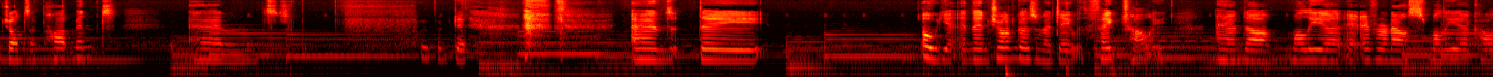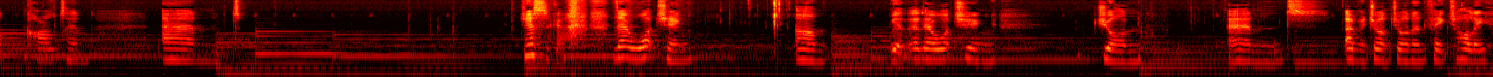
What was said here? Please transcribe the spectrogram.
John's apartment and and they oh yeah, and then John goes on a date with fake Charlie and um, Malia and everyone else, Malia, Carl- Carlton, and Jessica. they're watching. Um, yeah, they're watching John and I mean John, John and fake Charlie,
